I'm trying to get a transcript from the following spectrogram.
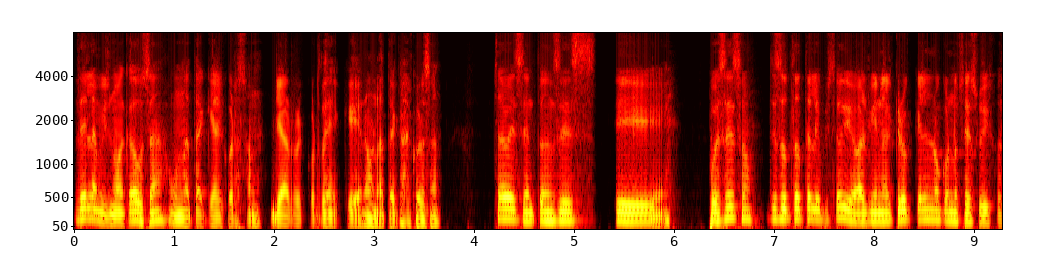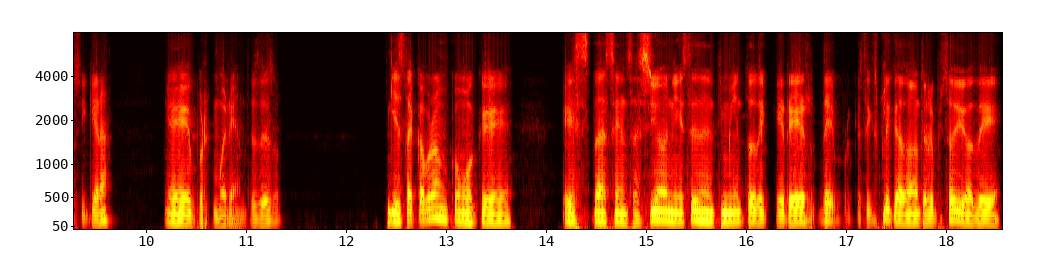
de la misma causa, un ataque al corazón. Ya recordé que era un ataque al corazón. ¿Sabes? Entonces, eh, pues eso, de eso trata el episodio. Al final creo que él no conoce a su hijo siquiera, eh, porque muere antes de eso. Y está cabrón, como que esta sensación y este sentimiento de querer, de, porque se explica durante el episodio, de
